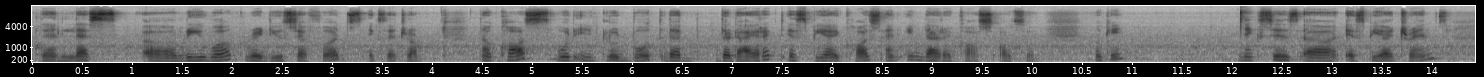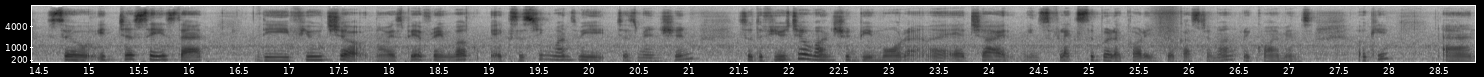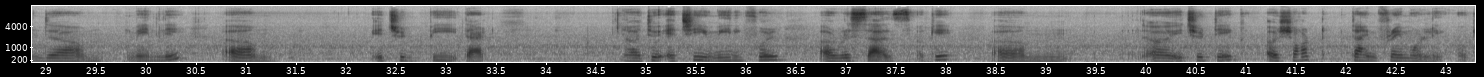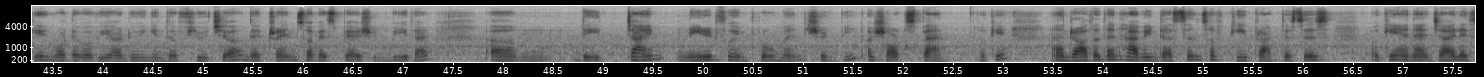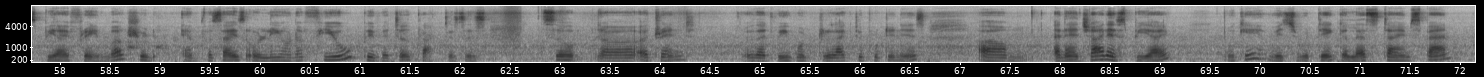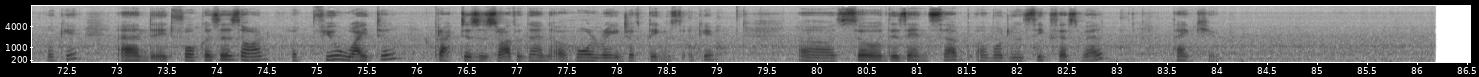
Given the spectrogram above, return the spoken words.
then less uh, rework, reduced efforts, etc. Now costs would include both the, the direct SPI costs and indirect costs also. Okay. Next is uh, SPI trends. So it just says that the future now SPI framework existing ones we just mentioned so the future one should be more uh, agile means flexible according to the customer requirements. Okay? And um, mainly um, it should be that uh, to achieve meaningful uh, results okay? Um, uh, it should take a short time frame only okay? Whatever we are doing in the future the trends of SPI should be that um, the time needed for improvement should be a short span okay? And rather than having dozens of key practices okay an agile SPI framework should emphasize only on a few pivotal practices. So uh, a trend that we would like to put in is um, an agile SPI okay which would take a less time span okay and it focuses on a few vital practices rather than a whole range of things okay. Uh, so this ends up uh, module 6 as well. Thank you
